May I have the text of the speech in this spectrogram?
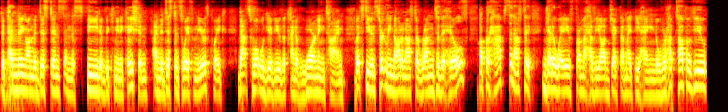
depending on the distance and the speed of the communication and the distance away from the earthquake, that's what will give you the kind of warning time. But Stephen, certainly not enough to run to the hills, but perhaps enough to get away from a heavy object that might be hanging over top of you,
